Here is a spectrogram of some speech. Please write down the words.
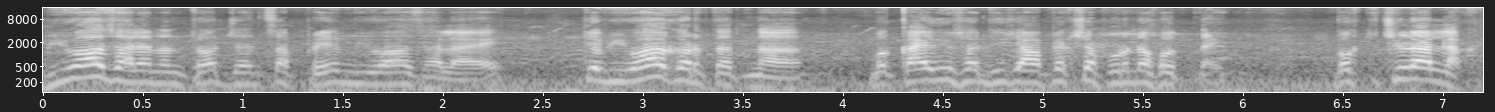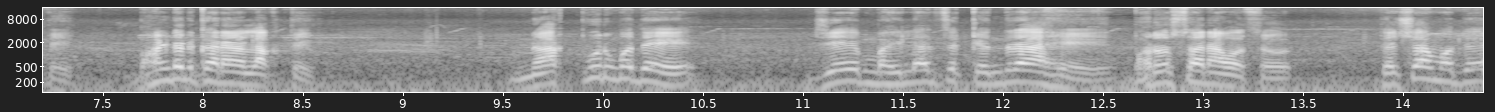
विवाह झाल्यानंतर ज्यांचा प्रेम विवाह झाला आहे ते विवाह करतात ना मग काही दिवसांनी तिची अपेक्षा पूर्ण होत नाही. मग ती चिडायला लागते भांडण करायला लागते. नागपूरमध्ये जे महिलांचं केंद्र आहे भरोसा नावाचं त्याच्यामध्ये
